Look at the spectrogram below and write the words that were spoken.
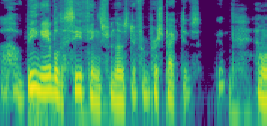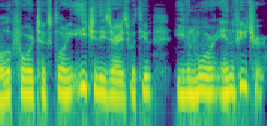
of being able to see things from those different perspectives. And we'll look forward to exploring each of these areas with you even more in the future.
